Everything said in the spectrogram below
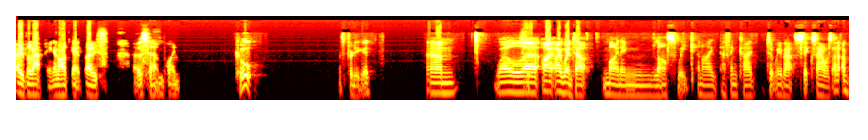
overlapping, and I'd get both at a certain point. Cool. That's pretty good. Um, well, uh, I, I went out mining last week, and I, I think I took me about six hours. I, I,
